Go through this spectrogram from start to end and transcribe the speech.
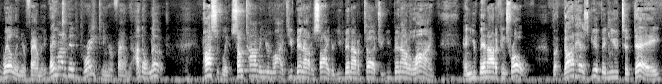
well in your family. They might have been great in your family. I don't know. Possibly sometime in your life you've been out of sight or you've been out of touch or you've been out of line and you've been out of control. But God has given you today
